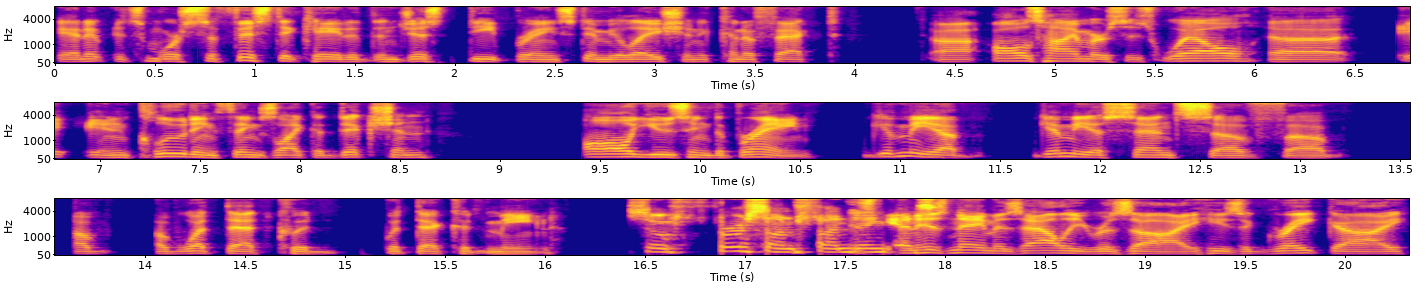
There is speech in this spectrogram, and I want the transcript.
and it, it's more sophisticated than just deep brain stimulation. It can affect uh, Alzheimer's as well, uh, including things like addiction, all using the brain. Give me a give me a sense of uh, of of what that could what that could mean. So first on funding, his, and his name is Ali Rezai. He's a great guy.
